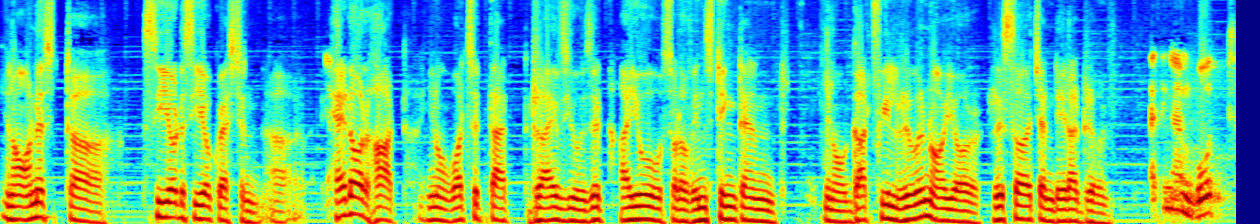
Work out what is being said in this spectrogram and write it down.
you know honest uh, CEO to CEO question. Uh, head or heart? You know, what's it that drives you? Is it are you sort of instinct and you know gut feel driven, or your research and data driven? I think I'm both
